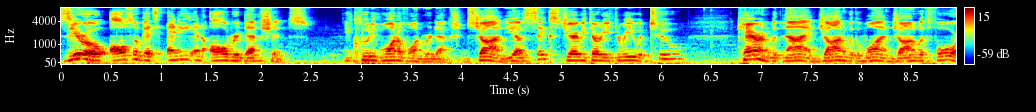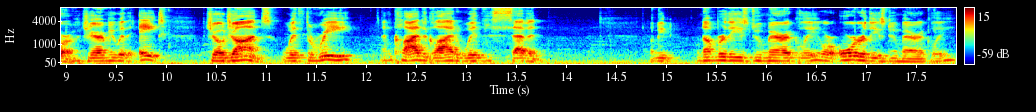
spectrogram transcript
Zero also gets any and all redemptions, including one of one redemptions. John, you have six. Jeremy 33 with two. Karen with nine. John with one. John with four. Jeremy with eight. Joe Johns with three and Clyde the Glide with 7. Let me number these numerically, or order these numerically.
